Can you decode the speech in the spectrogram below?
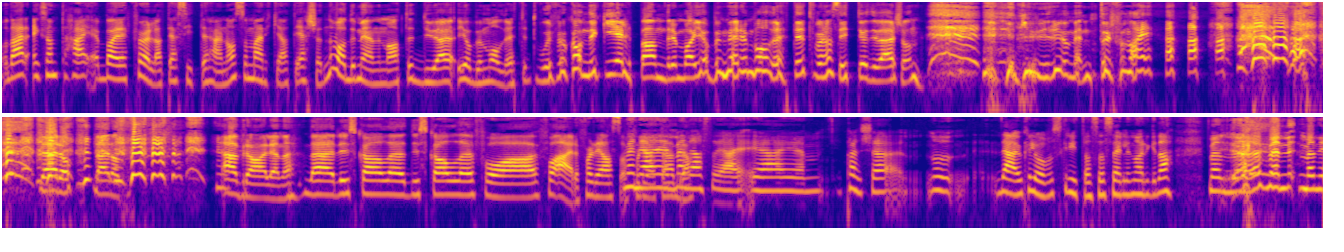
Og der, ikke sant, hei, jeg bare føler at jeg sitter her nå, så merker jeg at jeg skjønner hva du mener med at du er, jobber målrettet. Hvorfor kan du ikke hjelpe andre med å jobbe mer målrettet? For nå sitter jo du her sånn guru og mentor for meg. det er rått, det er rått. Det er bra, er, du skal, du skal få, få ære for det, altså. Men, jeg, det er men altså, jeg, jeg Kanskje no, Det er jo ikke lov å skryte av seg selv i Norge, da. Men, eh, men, men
